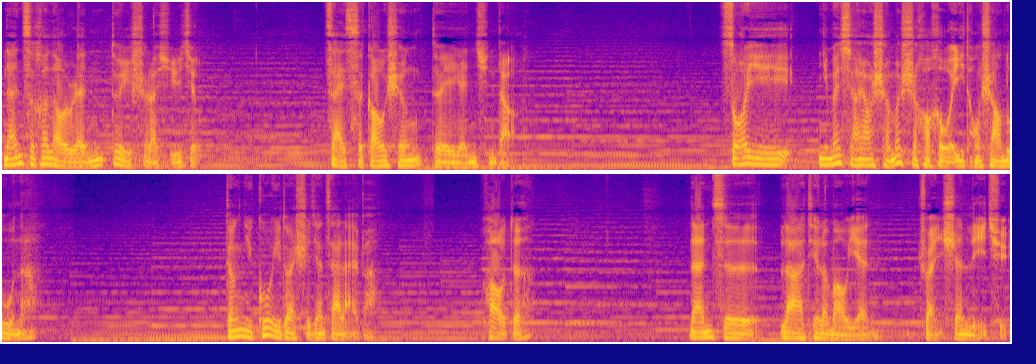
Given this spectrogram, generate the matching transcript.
男子和老人对视了许久，再次高声对人群道：“所以。”你们想要什么时候和我一同上路呢？等你过一段时间再来吧。好的。男子拉低了帽檐，转身离去。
